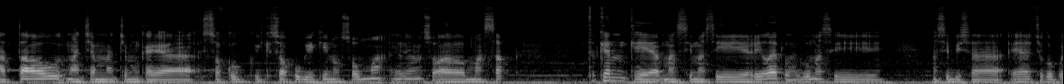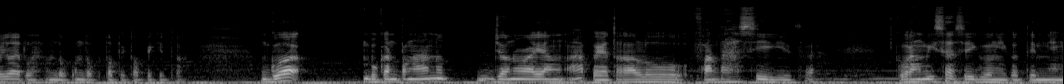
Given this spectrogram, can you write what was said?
atau macam-macam kayak Sokugeki, Sokugeki no Soma yang soal masak. Itu kan kayak masih masih relate lah. Gue masih masih bisa ya cukup relate lah untuk untuk topik-topik itu. Gue bukan penganut genre yang apa ya terlalu fantasi gitu. Kurang bisa sih gue ngikutin yang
